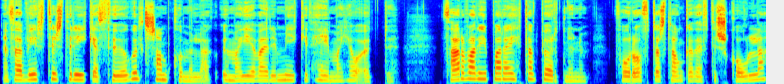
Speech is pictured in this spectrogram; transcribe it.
en það virtist ríkja þögult samkominlag um að ég væri mikið heima hjá öllu. Þar var ég bara eitt af börnunum, fór oftast ángað eftir skóla,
